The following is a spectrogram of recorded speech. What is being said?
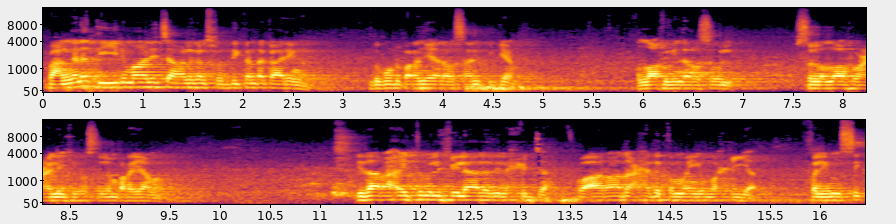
അപ്പം അങ്ങനെ തീരുമാനിച്ച ആളുകൾ ശ്രദ്ധിക്കേണ്ട കാര്യങ്ങൾ. ഇതുകൊണ്ട് പറഞ്ഞ് ഞാൻ അവസാനിപ്പിക്കുകയാണ്. അള്ളാഹുവിൻ്റെ റസൂൽ സല്ലല്ലാഹു അലൈഹി വസല്ലം പറയാണ് إذا رأيتم الهلال ذي الحجة وأراد أحدكم أن يضحي فليمسك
